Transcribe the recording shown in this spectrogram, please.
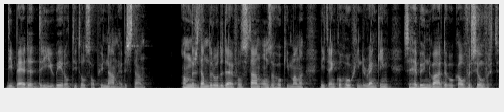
die beide drie wereldtitels op hun naam hebben staan. Anders dan de Rode Duivels staan onze hockeymannen niet enkel hoog in de ranking, ze hebben hun waarde ook al verzilverd,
